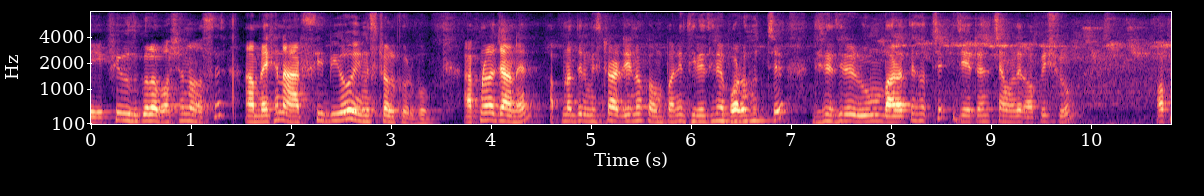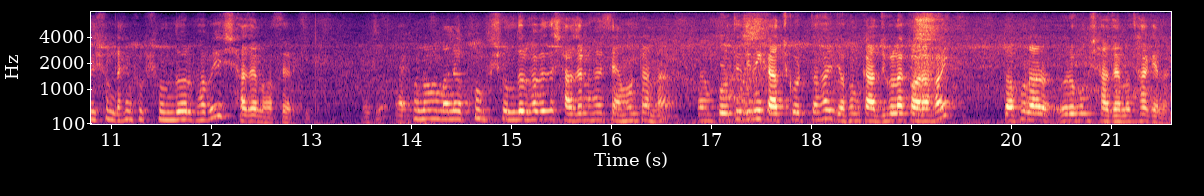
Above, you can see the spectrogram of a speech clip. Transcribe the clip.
এই ফিউজগুলো বসানো আছে। আমরা এখানে আরসিবিও ইনস্টল করব। আপনারা জানেন, আপনাদের মিস্টার আর্ডিনো কোম্পানি ধীরে ধীরে বড় হচ্ছে, ধীরে ধীরে রুম বাড়াতে হচ্ছে, যে এটা হচ্ছে আমাদের অফিস রুম অফিস রুম দেখেন খুব সুন্দরভাবেই সাজানো আছে আর কি। এখনও মানে খুব সুন্দরভাবে যে সাজানো হয়েছে এমনটা না। কারণ প্রতিদিনই কাজ করতে হয়, যখন কাজগুলো করা হয়, তখন আর ওরকম সাজানো থাকে না।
